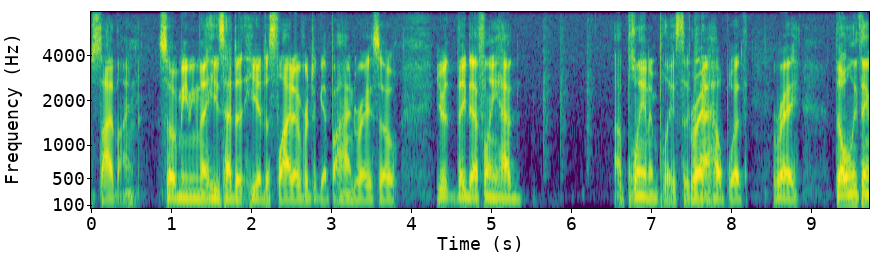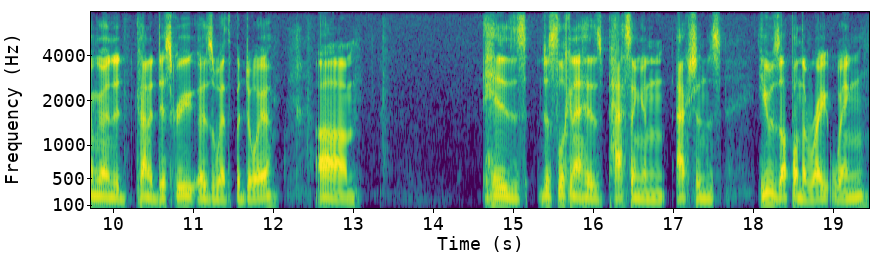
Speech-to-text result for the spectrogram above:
sideline. So meaning that he's had to he had to slide over to get behind Ray. So you're they definitely had a plan in place to Right. kind of help with Ray. The only thing I'm going to kind of disagree is with Bedoya. Um, his just looking at his passing and actions, he was up on the right wing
